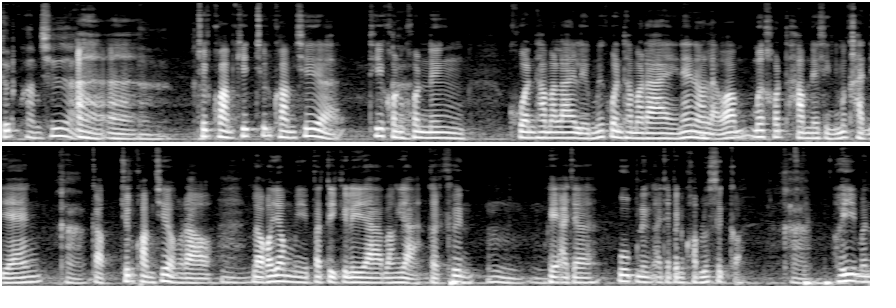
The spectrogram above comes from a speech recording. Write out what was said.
ชุดความเชื่อออ่าอ่าอ่าชุดความคิดชุดความเชื่อที่คนครับคนหนึ่งควรทำอะไรหรือไม่ควรทำอะไร แน่นอนแหละว่าเมื่อเขาทำในสิ่งที่มันขัดแย้งครับกับชุดความเชื่อของเราอืมเราก็ย่อมมีปฏิกิริยาบางอย่างเกิดขึ้นอืมอืมโอเคอาจจะวูบหนึ่งอาจจะเป็นความรู้สึกก่อนครับ เฮ้ยมัน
